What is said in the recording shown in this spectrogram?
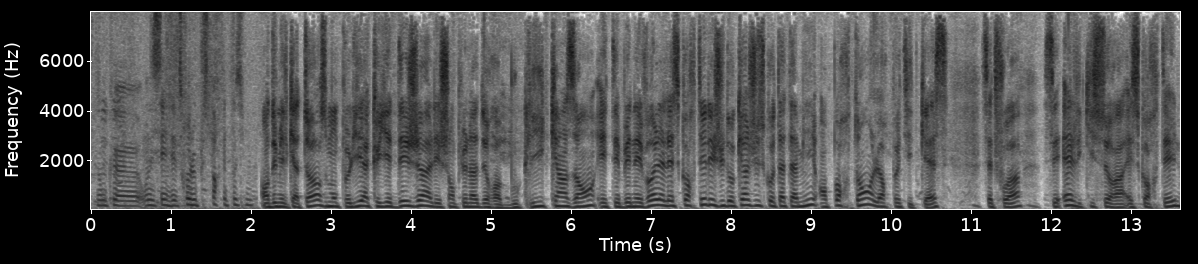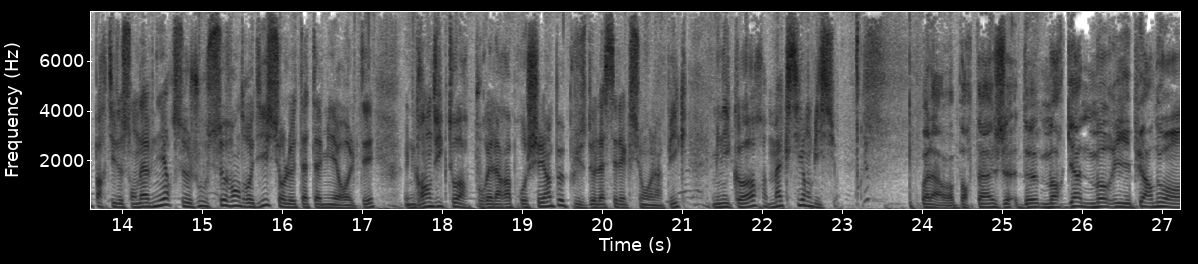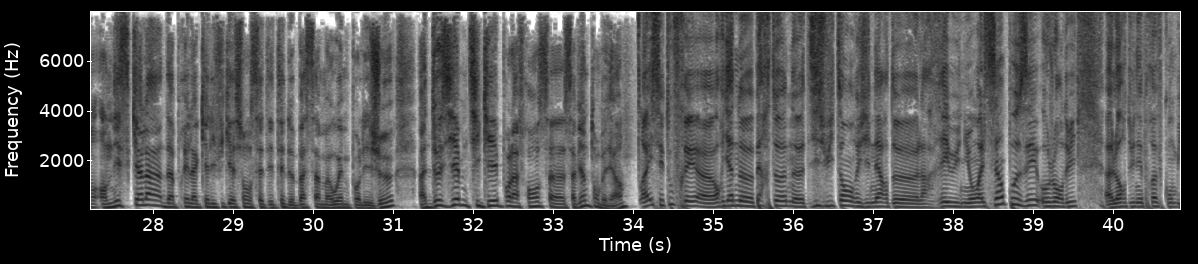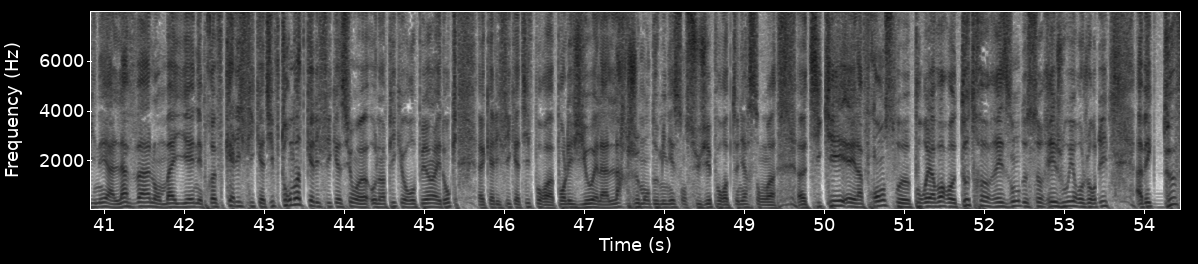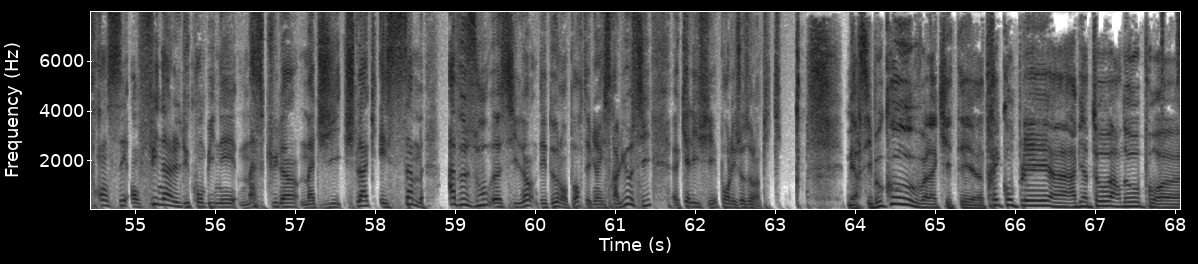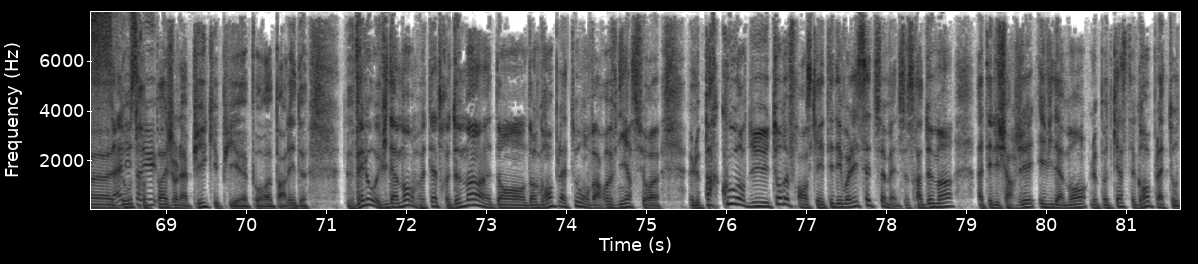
Donc euh, on essaye d'être le plus parfait possible. En 2014, Montpellier accueillait déjà les championnats d'Europe. Bouclier, 15 ans, était bénévole. Elle escortait les judokas jusqu'au tatami en portant leur petite caisse. Cette fois, c'est elle qui sera escortée. Une partie de son avenir se joue ce vendredi sur le tatami Hérolté. Une grande victoire pourrait la rapprocher un peu plus de la sélection olympique. Mini-corps, maxi ambition. Voilà, un reportage de Morgane Maury. Et puis Arnaud, en, escalade après la qualification cet été de Bassam Awem pour les Jeux. Un deuxième ticket pour la France, ça, vient de tomber. Hein. Oui, c'est tout frais. Euh, Oriane Berton, 18 ans, originaire de la Réunion. Elle s'est imposée aujourd'hui euh, lors d'une épreuve combinée à Laval en Mayenne, épreuve qualificative, tournoi de qualification euh, olympique européen et donc euh, qualificatif pour, euh, pour les JO. Elle a largement dominé son sujet pour obtenir son euh, euh, ticket et la France euh, pourrait avoir euh, d'autres raisons de se réjouir aujourd'hui avec deux Français en finale du combiné masculin, Madji Schlack et Sam Avezou. Euh, Si l'un des deux l'emporte, eh bien, il sera lui aussi euh, qualifié pour les Jeux Olympiques. Merci beaucoup. Voilà qui était euh, très complet. À bientôt Arnaud pour euh, d'autres pages olympiques et puis pour parler de, de vélo évidemment. Peut-être demain dans, dans Grand Plateau, on va revenir sur le parcours du Tour de France qui a été dévoilé cette semaine. Ce sera demain à télécharger évidemment le podcast Grand Plateau.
